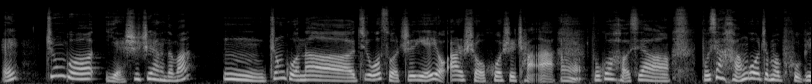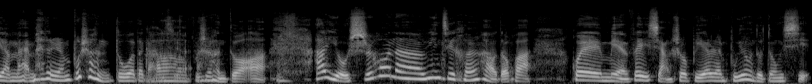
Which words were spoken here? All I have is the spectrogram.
哎，中国也是这样的吗？嗯，中国呢，据我所知也有二手货市场啊。嗯，不过好像不像韩国这么普遍，买卖的人不是很多的感觉。啊，不是很多啊。啊，有时候呢，运气很好的话，会免费享受别人不用的东西。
